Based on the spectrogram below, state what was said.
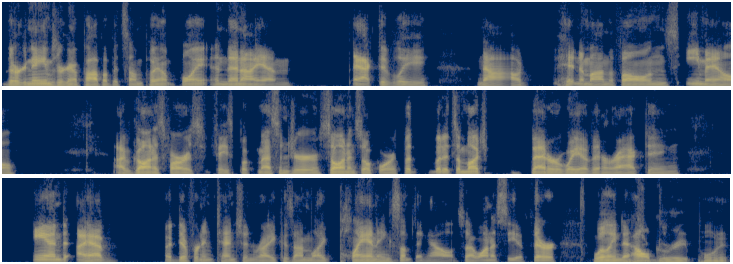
their names are going to pop up at some point. And then I am actively now hitting them on the phones, email. I've gone as far as Facebook Messenger, so on and so forth. But but it's a much better way of interacting. And I have a different intention, right? Because I'm like planning something out, so I want to see if they're willing to help. great point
